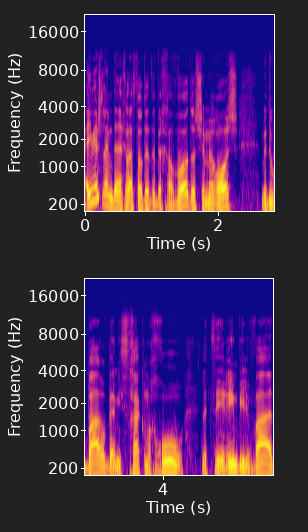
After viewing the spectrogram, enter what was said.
האם יש להם דרך לעשות את זה בכבוד, או שמראש מדובר במשחק מכור לצעירים בלבד?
